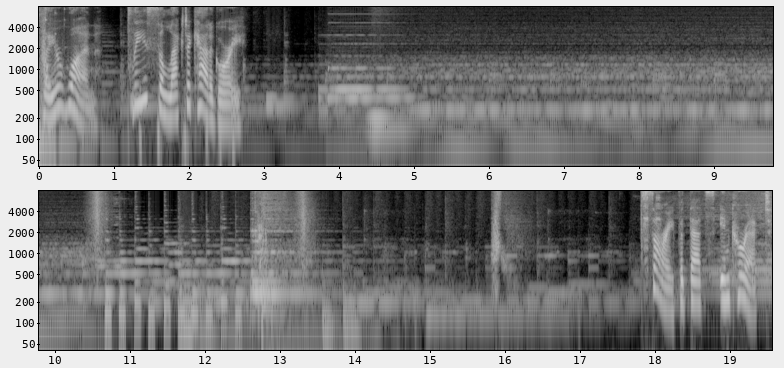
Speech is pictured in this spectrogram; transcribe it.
Player 1, please select a category. Sorry, but that's incorrect.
